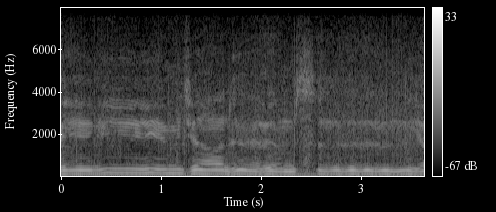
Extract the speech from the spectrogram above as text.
benim canımsın yavrum.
